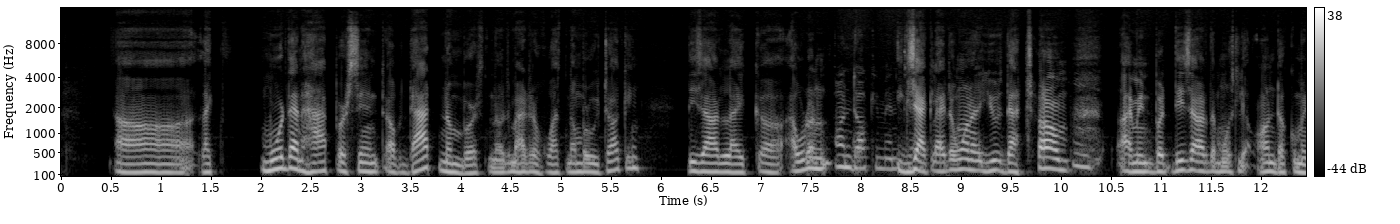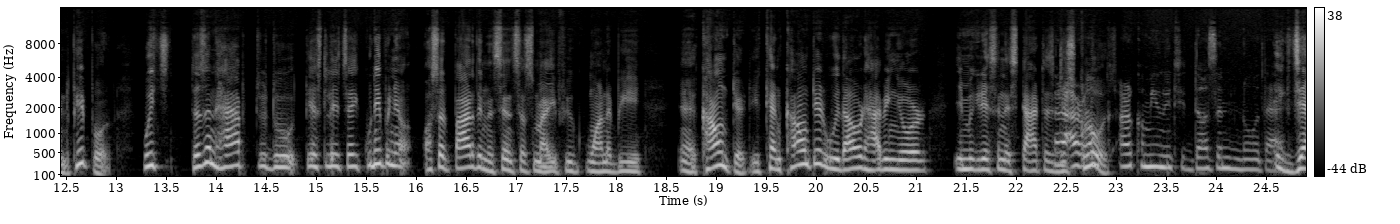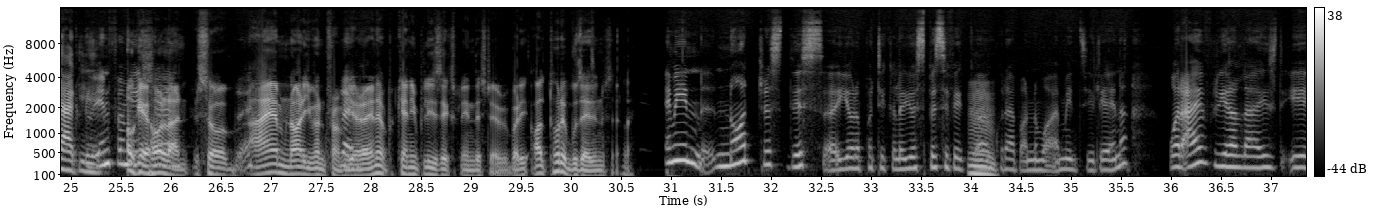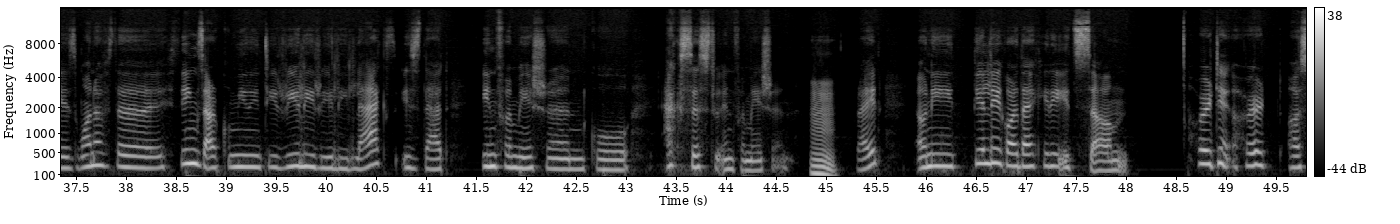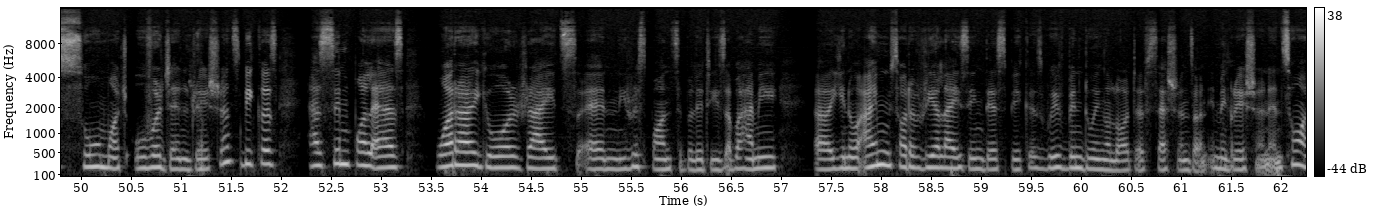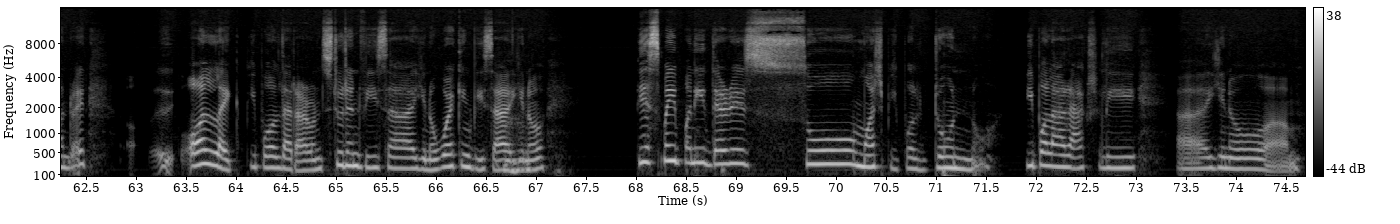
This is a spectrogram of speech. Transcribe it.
uh, like more than half percent of that numbers, no matter what number we're talking, these are like uh, I wouldn't undocumented. Exactly, I don't want to use that term. Mm. I mean, but these are the mostly undocumented people, which doesn't have to do. त्यसले चाहिँ कुनै पनि असर पार्दैन सेन्ससमा if you want be counted. You can count it without having your immigration status but disclosed. Our, our, community doesn't know that. Exactly. information, okay, hold on. So I am not even from right. here, right? Can you please explain this to everybody? I mean, not just this, uh, you're a particular, your specific mm. कुरा भन्नुभयो अमितजीले होइन what I've realized is one of the things our community really, really lacks is that information, co access to information, mm. right? Only it's um, hurting hurt us so much over generations because as simple as what are your rights and responsibilities? Uh, you know, I'm sort of realizing this because we've been doing a lot of sessions on immigration and so on, right? All like people that are on student visa, you know, working visa, mm-hmm. you know, this may money there is so much people don't know. People are actually, uh, you know, um,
